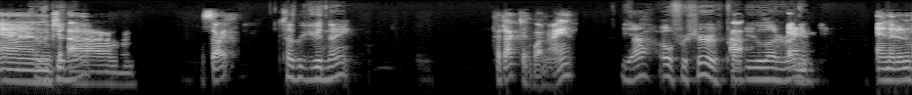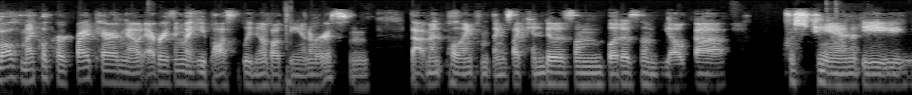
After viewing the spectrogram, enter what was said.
and like a good night. um, sorry, Sounds like a good night. productive one, right? Yeah. Oh, for sure. Probably do a lot of Uh, and-. And it involved Michael Kirkbride tearing out everything that he possibly knew about the universe, and that meant pulling from things like Hinduism, Buddhism, yoga, Christianity,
